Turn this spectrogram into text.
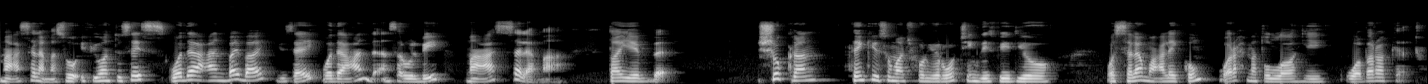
مع السلامة. So if you want to say وداعا bye bye, you say وداعا. The answer will be مع السلامة. طيب شكرا. Thank you so much for your watching this video. والسلام عليكم ورحمة الله وبركاته.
